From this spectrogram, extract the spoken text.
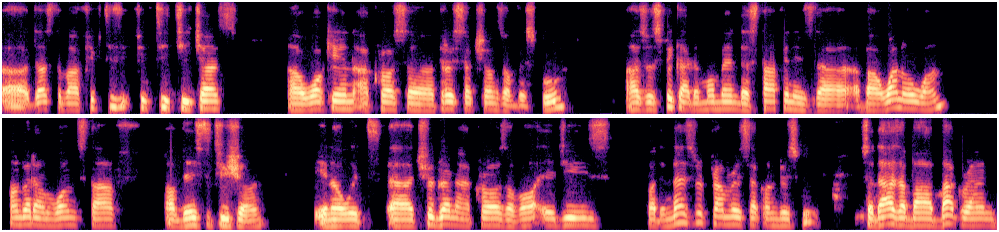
uh, just about 50, 50 teachers uh, working across uh, three sections of the school. As we speak at the moment, the staffing is uh, about 101, 101 staff of the institution, you know, with uh, children across of all ages for the nursery, primary, secondary school. So that's about background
